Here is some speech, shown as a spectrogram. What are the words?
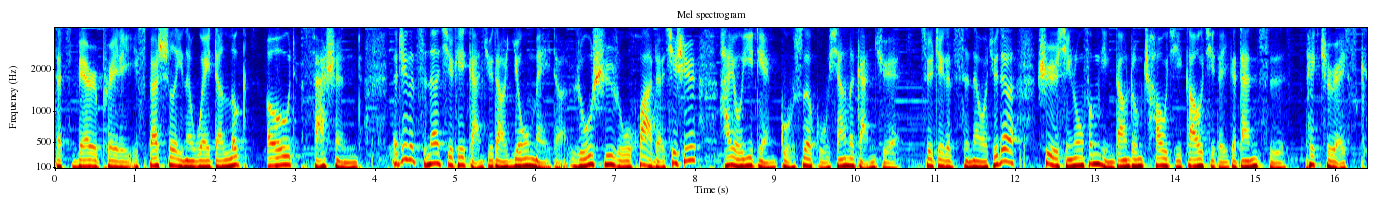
that's very pretty, especially in a way that look old-fashioned。那这个词呢，其实可以感觉到优美的、如诗如画的，其实还有一点古色古香的感觉。所以这个词呢，我觉得是形容风景当中超级高级的一个单词，picturesque。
